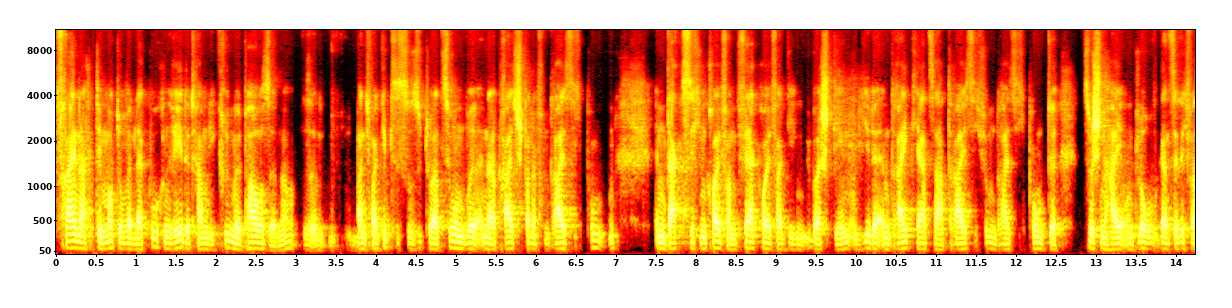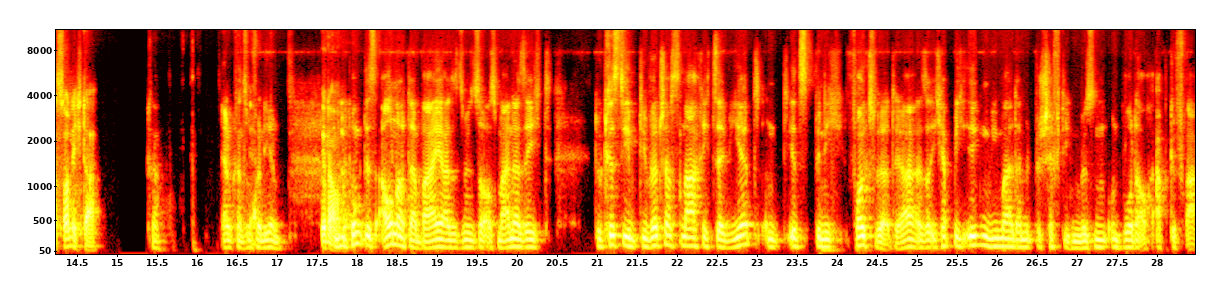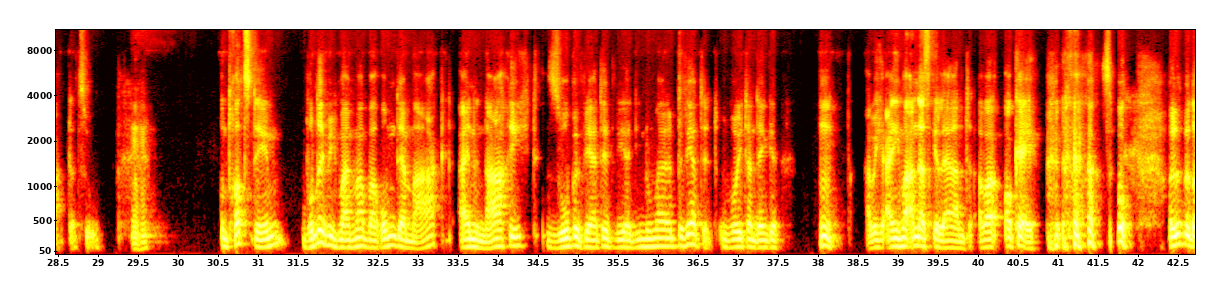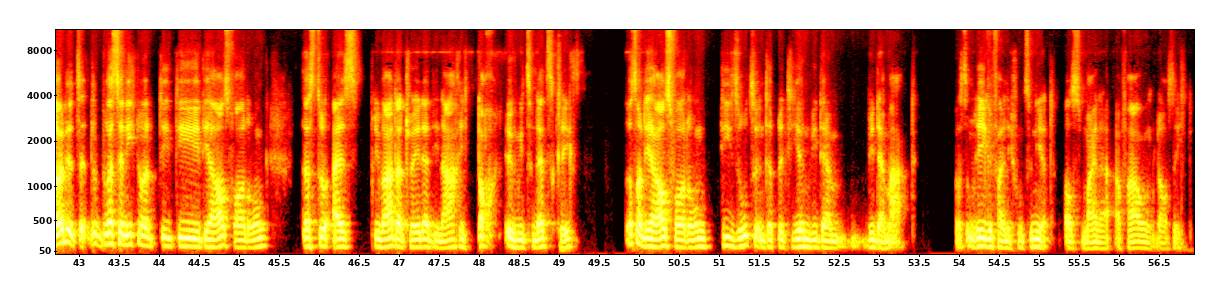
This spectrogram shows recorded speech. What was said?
frei nach dem Motto, wenn der Kuchen redet, haben die Krümel Pause. Ne? Also manchmal gibt es so Situationen, wo in der Preisspanne von 30 Punkten im DAX sich ein Käufer und Verkäufer gegenüberstehen und jeder M3-Kerze hat 30, 35 Punkte zwischen High und Low. Ganz ehrlich, was soll ich da? Klar. Ja, du kannst nur ja. verlieren. Genau. Und der Punkt ist auch noch dabei, also zumindest so aus meiner Sicht, du kriegst die, die Wirtschaftsnachricht serviert und jetzt bin ich Volkswirt. Ja? Also ich habe mich irgendwie mal damit beschäftigen müssen und wurde auch abgefragt dazu. Mhm. Und trotzdem wundere ich mich manchmal, warum der Markt eine Nachricht so bewertet, wie er die nun mal bewertet. Und wo ich dann denke, hm, habe ich eigentlich mal anders gelernt, aber okay. so. Und das bedeutet, du hast ja nicht nur die, die, die Herausforderung, dass du als privater Trader die Nachricht doch irgendwie zu Netz kriegst. Du hast noch die Herausforderung, die so zu interpretieren wie der, wie der Markt. Was im Regelfall nicht funktioniert, aus meiner Erfahrung und aus Sicht.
